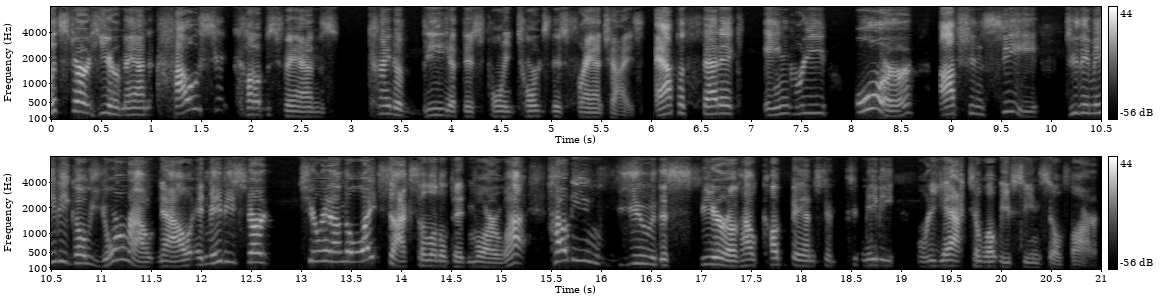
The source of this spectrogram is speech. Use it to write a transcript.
Let's start here, man. How should Cubs fans kind of be at this point towards this franchise? Apathetic, angry, or option C, do they maybe go your route now and maybe start cheering on the White Sox a little bit more? How, how do you view the sphere of how Cub fans should maybe react to what we've seen so far?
